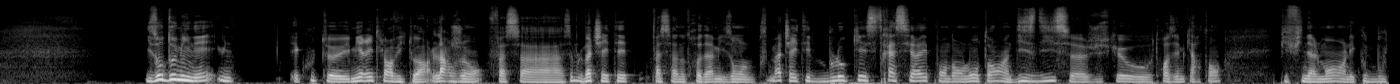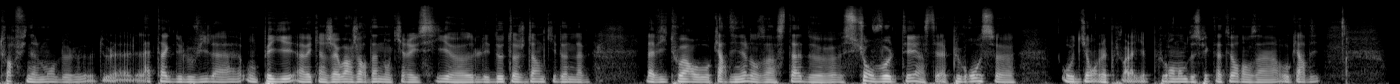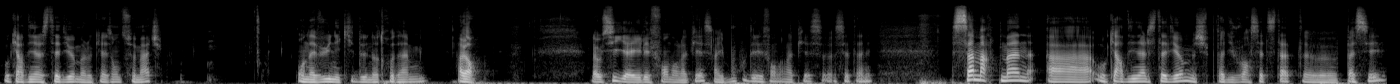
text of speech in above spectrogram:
ils ont dominé. Une, écoute, euh, ils méritent leur victoire largement face à. Le match a été face à Notre-Dame. Ont le match a été bloqué, très serré pendant longtemps, un 10-10 euh, jusqu'au troisième quart-temps. Puis finalement, les coups de boutoir finalement de, l'attaque de Louisville ont payé avec un Jawar Jordan donc qui réussit les deux touchdowns qui donnent la, victoire au Cardinal dans un stade euh, survolté. Hein, c'était la plus grosse euh, audience, la plus, voilà, il y a le plus grand nombre de spectateurs dans un, au Cardinal Stadium à l'occasion de ce match. On a vu une équipe de Notre-Dame. Alors, là aussi, il y a éléphant dans la pièce. il y a beaucoup d'éléphants dans la pièce euh, cette année. Sam Hartman au Cardinal Stadium, je sais pas, dû voir cette stat passer.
